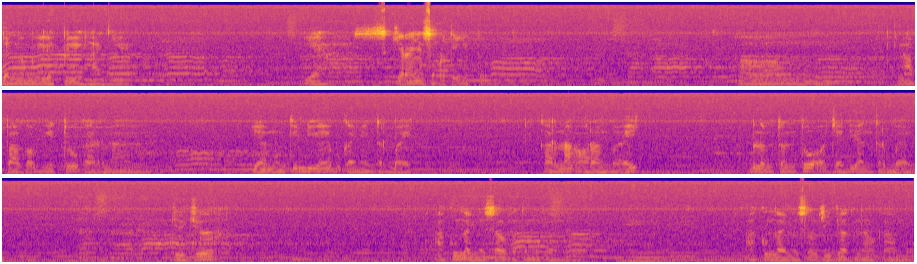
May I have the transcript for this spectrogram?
dan memilih pilihannya. Ya sekiranya seperti itu. Um, kenapa kok gitu? Karena ya mungkin dia bukan yang terbaik. Karena orang baik belum tentu oh jadi yang terbaik. Jujur aku nggak nyesel ketemu kamu. Aku nggak nyesel juga kenal kamu.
